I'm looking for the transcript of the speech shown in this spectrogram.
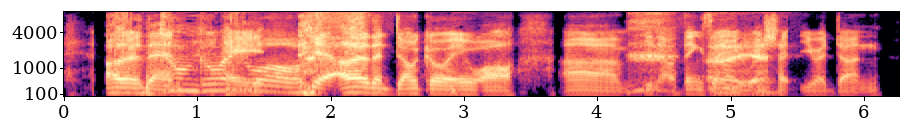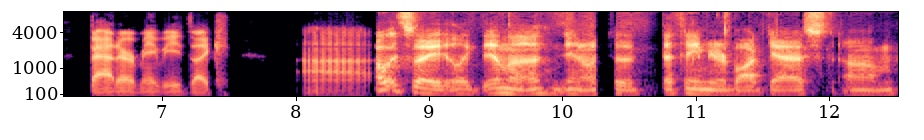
other than don't go hey, AWOL. yeah, other than don't go AWOL, um, you know, things that Uh, you yeah. wish that you had done better, maybe like, uh, I would say, like in the you know to the theme of your podcast, um,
